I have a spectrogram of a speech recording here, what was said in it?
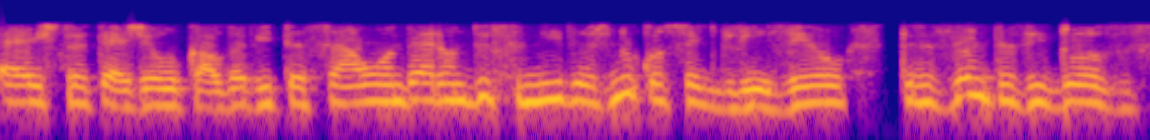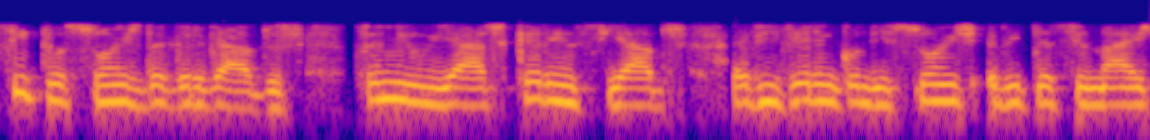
a estratégia local de habitação, onde eram definidas no Conselho de Viseu 312 situações de agregados familiares carenciados a viver em condições habitacionais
